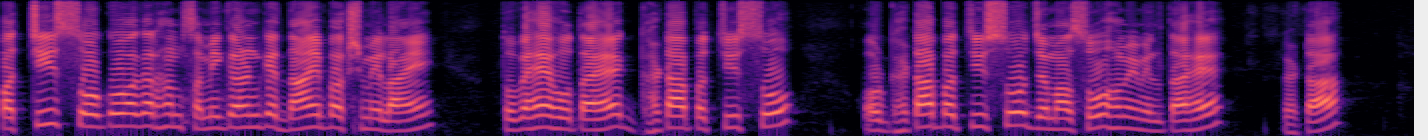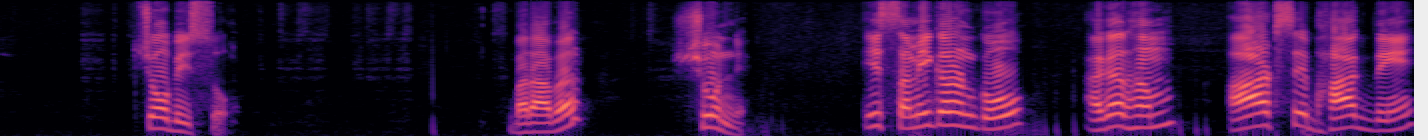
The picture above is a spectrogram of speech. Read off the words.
पच्चीस सौ को अगर हम समीकरण के दाएँ पक्ष में लाएँ तो वह होता है घटा पच्चीस सौ और घटा पच्चीस सौ जमा सौ हमें मिलता है घटा चौबीस सौ। बराबर शून्य। इस समीकरण को अगर हम आठ से भाग दें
